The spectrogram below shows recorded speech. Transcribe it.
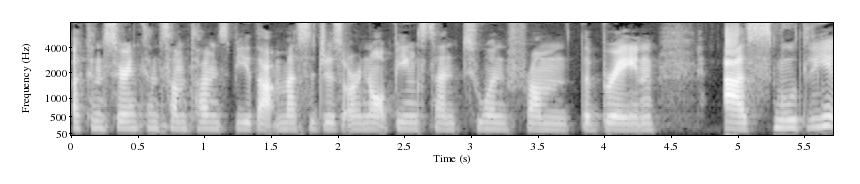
a concern can sometimes be that messages are not being sent to and from the brain as smoothly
